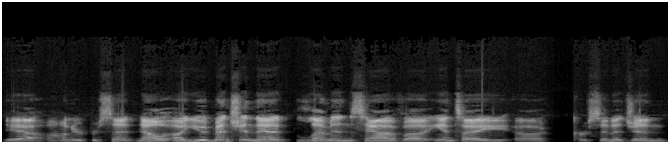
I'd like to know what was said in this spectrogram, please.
Yeah, 100%. Now, uh, you had mentioned that lemons have uh, anti uh, carcinogen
